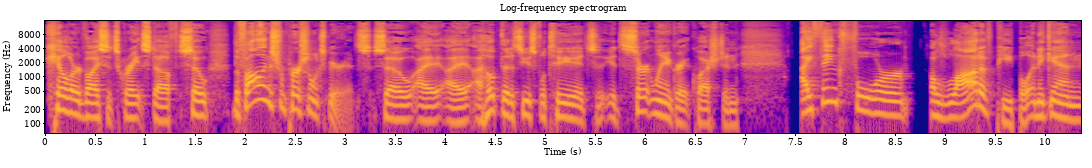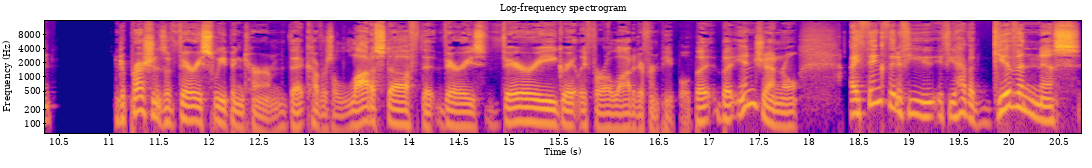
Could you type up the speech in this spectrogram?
killer advice. It's great stuff. So the following is from personal experience. So I, I, I hope that it's useful to you. It's it's certainly a great question. I think for a lot of people, and again, depression is a very sweeping term that covers a lot of stuff that varies very greatly for a lot of different people. But but in general, I think that if you if you have a givenness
